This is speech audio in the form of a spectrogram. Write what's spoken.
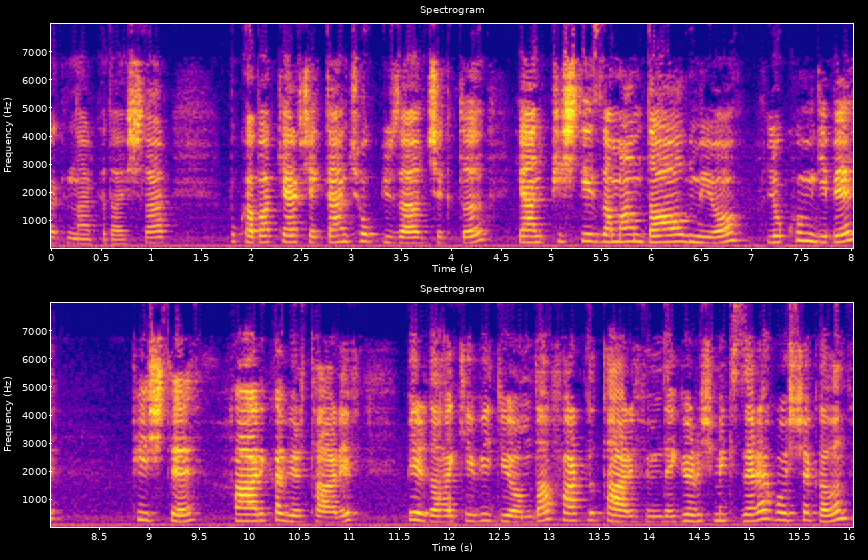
Bakın arkadaşlar. Bu kabak gerçekten çok güzel çıktı. Yani piştiği zaman dağılmıyor. Lokum gibi pişti. Harika bir tarif. Bir dahaki videomda farklı tarifimde görüşmek üzere. Hoşçakalın.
